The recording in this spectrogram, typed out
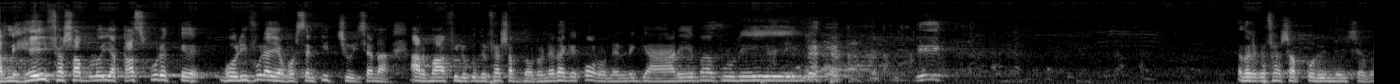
আপনি হেই ফেসাব লইয়া কাশপুরের গড়ি ফুরাইয়া করছেন কিচ্ছু হইছে না। আর মা ফিলুকুদের ফেসাব ধরনের আগে করণের লেগে, আরে বাপুরে। এবার একে ফেসাব করুন হিসাবে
